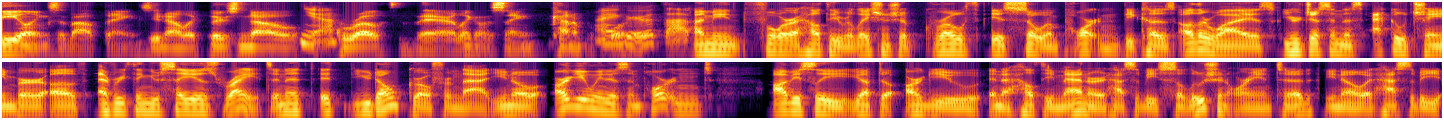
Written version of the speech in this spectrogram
feelings about things. You know, like there's no Yeah. growth there. Like I was saying, kind of. Before. I agree with that. I mean, for a healthy relationship, growth is so important because otherwise you're just in this echo chamber of everything you say is right. And it, it you don't grow from that. You know, arguing is important. Obviously, you have to argue in a healthy manner. It has to be solution oriented. You know, it has to be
